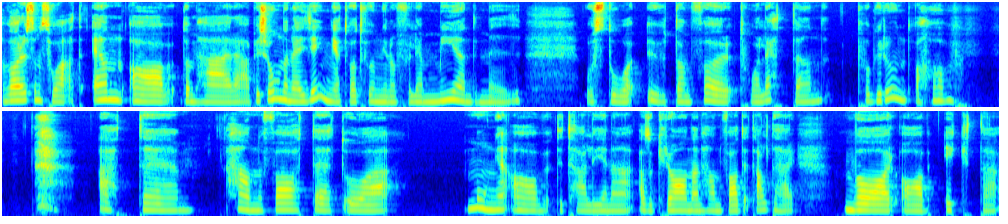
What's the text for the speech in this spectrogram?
var det som så att en av de här personerna i gänget var tvungen att följa med mig och stå utanför toaletten på grund av att eh, handfatet och många av detaljerna, alltså kranen, handfatet, allt det här var av äkta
